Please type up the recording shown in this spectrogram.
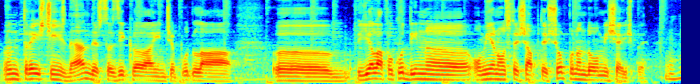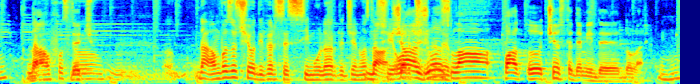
în 35 de ani, deci să zic că ai început la Uh, el a făcut din uh, 1978 până în 2016. Uh-huh. Da, da, au fost deci, uh, Da, am văzut și eu diverse simulări de genul ăsta da, și, și a ajuns de... la 500.000 uh, de dolari. Uh-huh.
